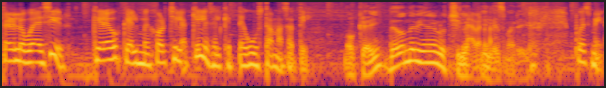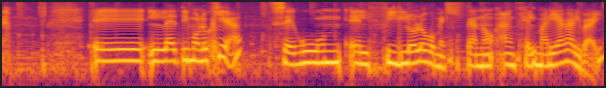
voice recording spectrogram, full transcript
pero lo voy a decir. Creo que el mejor chilaquil es el que te gusta más a ti. Ok, ¿de dónde vienen los chilaquiles, María? Pues mira, eh, la etimología, según el filólogo mexicano Ángel María Garibay,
